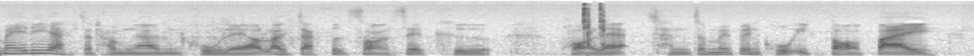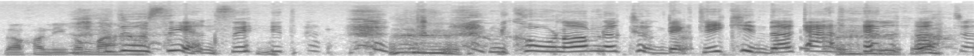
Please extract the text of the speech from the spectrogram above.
ไม่ได้อยากจะทำงานเป็นครูแล้ว หลังจากฝึกสอนเสร็จคือ พอแล้วฉันจะไม่เป็นครูอีกต่อไป แล้วคราวนี้ก็มา ดูเสียงสิ ครูเริ่มนึกถึงเด็กที่คินเดอร์การ์เทนแล้วจะ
